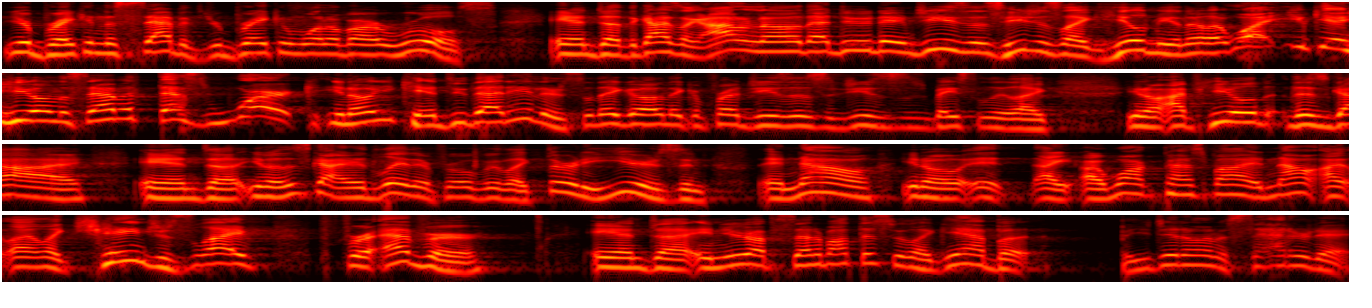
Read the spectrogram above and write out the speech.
You're breaking the Sabbath. You're breaking one of our rules. And uh, the guy's like, I don't know, that dude named Jesus, he just like healed me. And they're like, what? You can't heal on the Sabbath? That's work. You know, you can't do that either. So they go and they confront Jesus, and Jesus is basically like, you know, I've healed this guy guy, and uh, you know, this guy had lay there for over like 30 years, and and now, you know, it, I, I walked past by, and now I, I like change his life forever. And uh, and you're upset about this? They're like, yeah, but but you did it on a Saturday.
